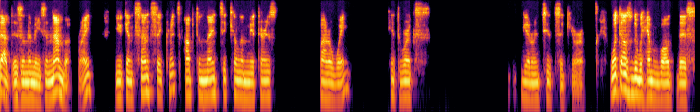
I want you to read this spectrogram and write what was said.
that is an amazing number, right? You can send secrets up to 90 kilometers far away. It works guaranteed secure. What else do we have about this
